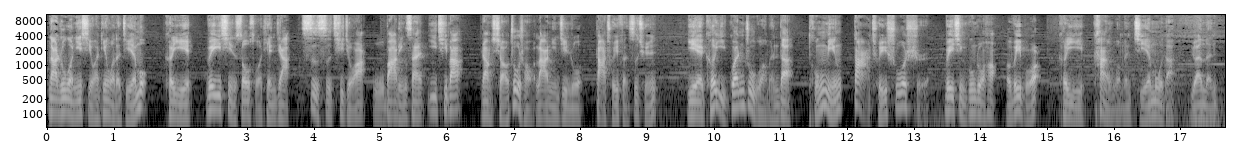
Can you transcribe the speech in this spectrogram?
那如果您喜欢听我的节目，可以微信搜索添加四四七九二五八零三一七八，让小助手拉您进入大锤粉丝群，也可以关注我们的同名“大锤说史”微信公众号和微博，可以看我们节目的原文。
